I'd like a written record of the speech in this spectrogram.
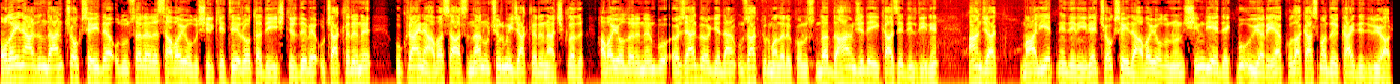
Olayın ardından çok sayıda uluslararası havayolu şirketi rota değiştirdi ve uçaklarını Ukrayna hava sahasından uçurmayacaklarını açıkladı. Hava yollarının bu özel bölgeden uzak durmaları konusunda daha önce de ikaz edildiğini Ancak maliyet nedeniyle çok sayıda hava yolunun şimdiye dek bu uyarıya kulak asmadığı kaydediliyor.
